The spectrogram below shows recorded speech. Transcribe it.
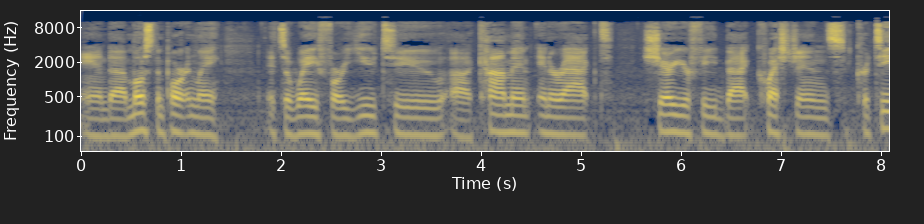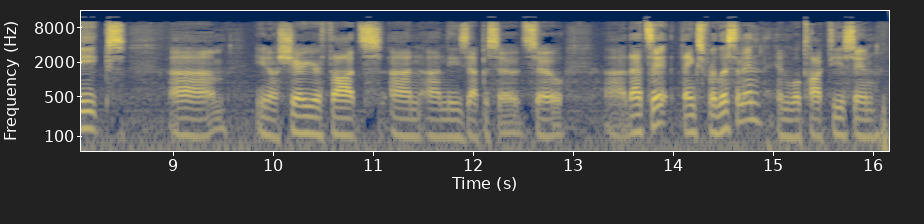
and uh, most importantly, it's a way for you to uh, comment, interact, share your feedback, questions, critiques. Um, you know, share your thoughts on on these episodes. So uh, that's it. Thanks for listening, and we'll talk to you soon.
